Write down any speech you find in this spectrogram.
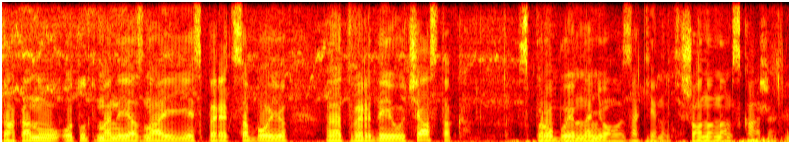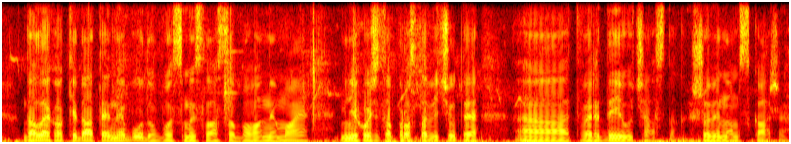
Так, а ну отут в мене, я знаю, є перед собою твердий участок. Спробуємо на нього закинути, що воно нам скаже. Далеко кидати не буду, бо смисла особого немає. Мені хочеться просто відчути е, твердий участок, що він нам скаже.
